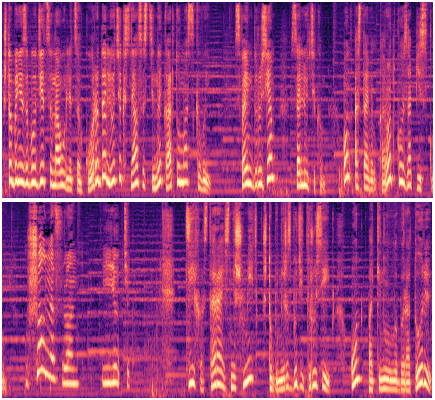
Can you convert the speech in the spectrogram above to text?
Чтобы не заблудиться на улицах города, Лютик снял со стены карту Москвы. Своим друзьям, салютикам, он оставил короткую записку. «Ушел на фронт, Лютик». Тихо, стараясь не шуметь, чтобы не разбудить друзей, Он покинул лабораторию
